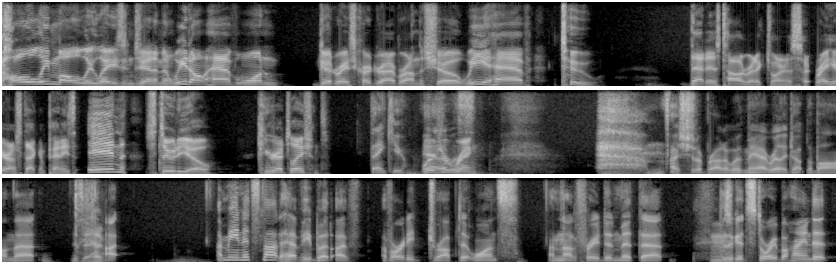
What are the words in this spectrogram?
Holy moly, ladies and gentlemen, we don't have one good race car driver on the show. We have two. That is Tyler Reddick joining us right here on Stacking Pennies in studio. Congratulations. Thank you. Where's Yeah, your was- ring? I should have brought it with me. I really dropped the ball on that. Is it heavy? I, I mean, it's not heavy, but I've I've already dropped it once. I'm not afraid to admit that. Hmm. There's a good story behind it.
